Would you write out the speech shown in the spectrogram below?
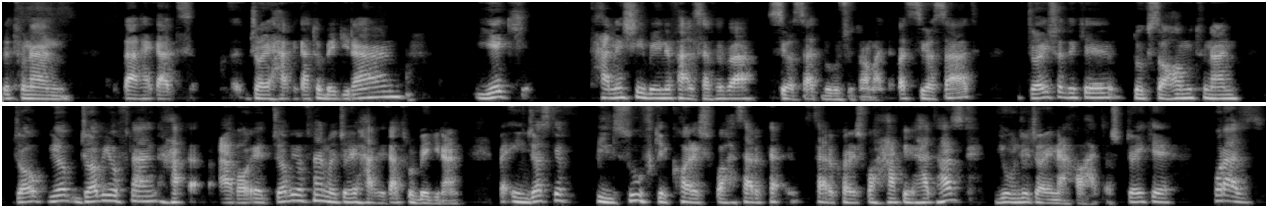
بتونن در حقیقت جای حقیقت رو بگیرن یک تنشی بین فلسفه و سیاست به وجود آمده. و سیاست جایی شده که دکساها می‌تونن جا, جا بیفتن عقاید جا بیفتن و جای حقیقت رو بگیرن. و اینجاست که فیلسوف که کارش با سر, سر کارش با حقیقت هست یه اونجا جایی نخواهد داشت. جایی که پر از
